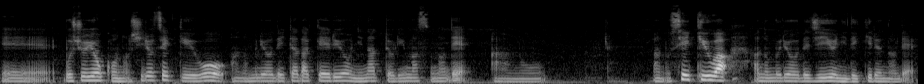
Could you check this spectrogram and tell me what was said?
えー、募集要項の資料請求をあの無料でいただけるようになっておりますのであのあの請求はあの無料で自由にできるので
